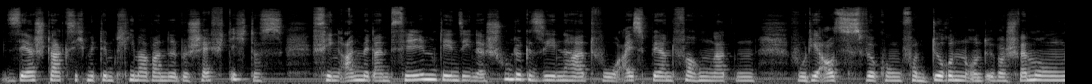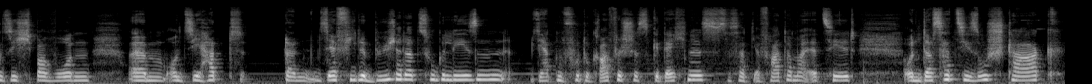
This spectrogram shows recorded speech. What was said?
sehr stark sich mit dem Klimawandel beschäftigt. Das fing an mit einem Film, den sie in der Schule gesehen hat, wo Eisbären verhungerten, wo die Auswirkungen von Dürren und Überschwemmungen sichtbar wurden. Ähm, und sie hat dann sehr viele Bücher dazu gelesen. Sie hat ein fotografisches Gedächtnis, das hat ihr Vater mal erzählt. Und das hat sie so stark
